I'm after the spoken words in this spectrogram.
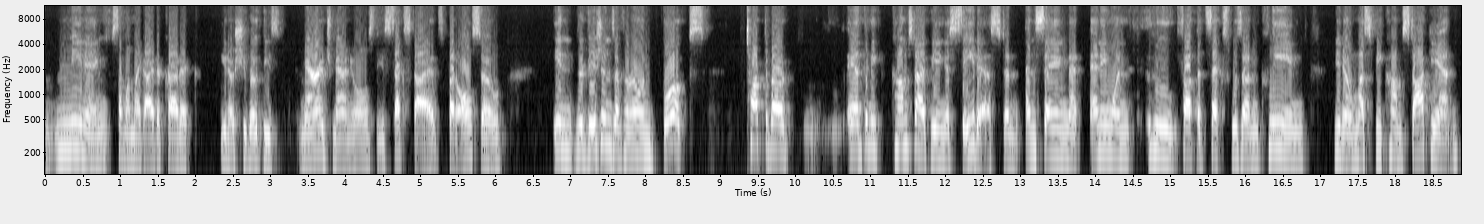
meaning someone like Ida Craddock, you know, she wrote these marriage manuals, these sex guides, but also in revisions of her own books, talked about Anthony Comstock being a sadist and, and saying that anyone who thought that sex was unclean, you know, must be Comstockian.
